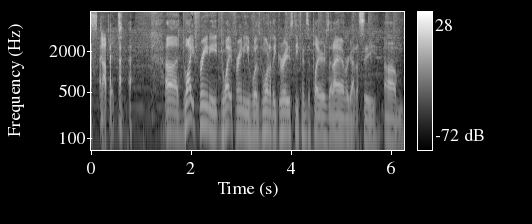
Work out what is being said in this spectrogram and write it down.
Stop it! Uh, Dwight Freeney. Dwight Freeney was one of the greatest defensive players that I ever got to see. Um,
